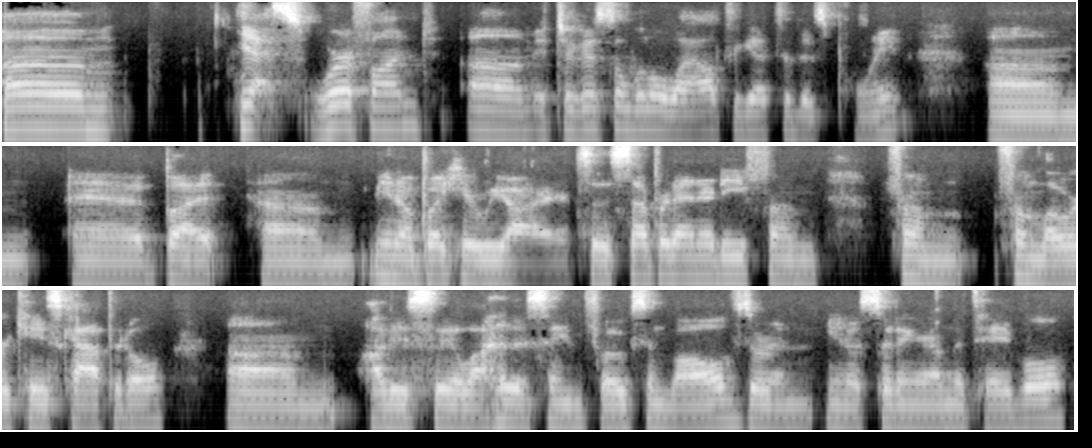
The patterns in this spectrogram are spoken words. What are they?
um, yes we're a fund um, it took us a little while to get to this point um, uh, but um, you know, but here we are. It's a separate entity from from from lowercase capital. Um, obviously, a lot of the same folks involved are in you know sitting around the table.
